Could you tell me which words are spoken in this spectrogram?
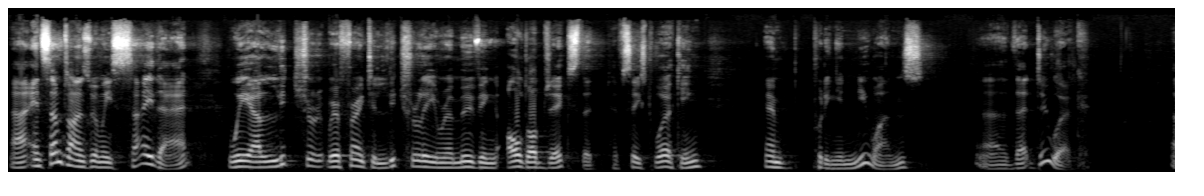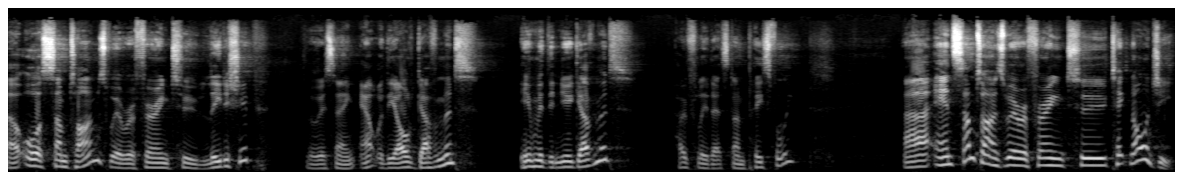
Uh, and sometimes when we say that, we are literally referring to literally removing old objects that have ceased working and putting in new ones uh, that do work. Uh, or sometimes we're referring to leadership, where we're saying out with the old government, in with the new government. Hopefully that's done peacefully. Uh, and sometimes we're referring to technology,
